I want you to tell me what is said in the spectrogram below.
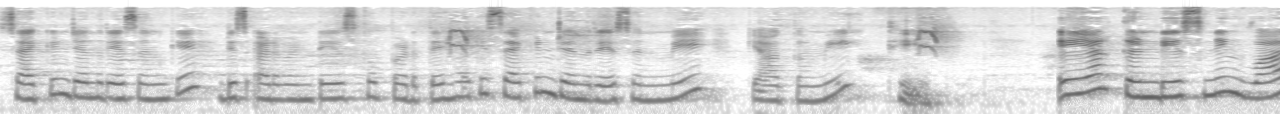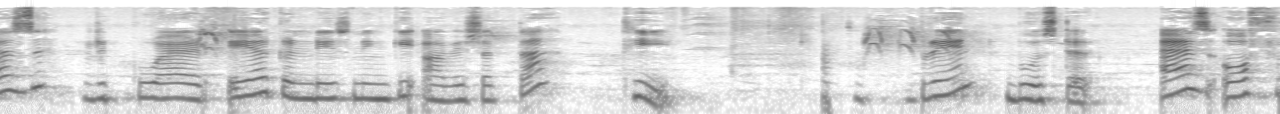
second generation के डिसएडवांटेज को पढ़ते हैं कि सेकंड जनरेशन में क्या कमी थी। Air conditioning was required air conditioning की आवश्यकता थी। ब्रेन बूस्टर, एज ऑफ़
